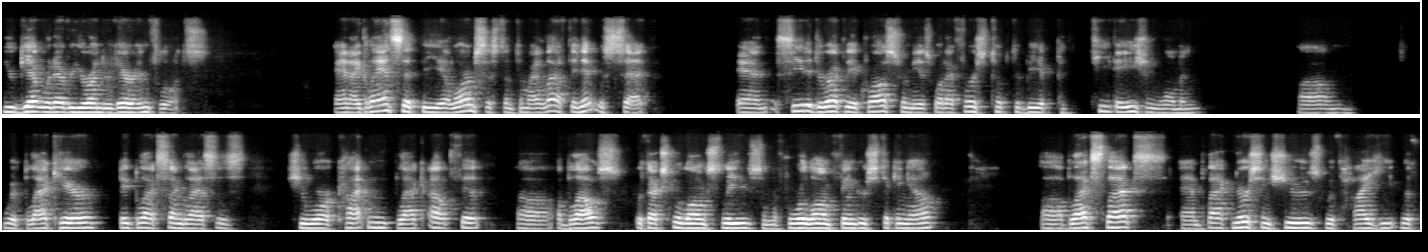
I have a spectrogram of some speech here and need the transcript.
you get whenever you're under their influence. And I glanced at the alarm system to my left and it was set. And seated directly across from me is what I first took to be a petite Asian woman um, with black hair, big black sunglasses. She wore a cotton black outfit, uh, a blouse with extra long sleeves and the four long fingers sticking out uh, black slacks and black nursing shoes with high heat, with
